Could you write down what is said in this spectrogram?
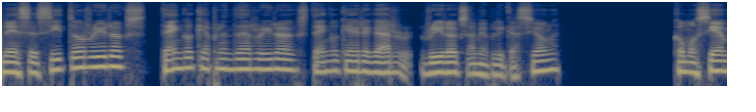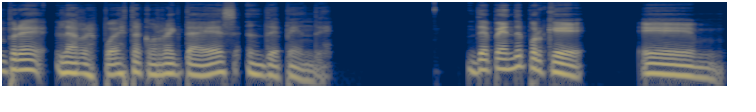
¿necesito Redux? ¿Tengo que aprender Redux? ¿Tengo que agregar Redux a mi aplicación? Como siempre, la respuesta correcta es depende. Depende porque, em,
